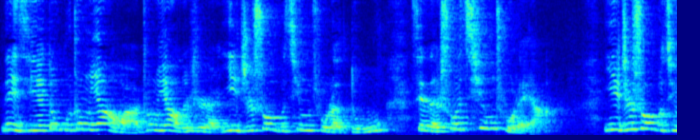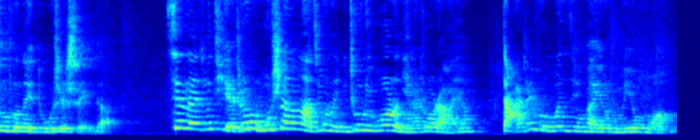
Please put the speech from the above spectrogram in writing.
那些都不重要啊，重要的是一直说不清楚了，毒现在说清楚了呀，一直说不清楚那毒是谁的，现在就铁证如山了，就是你周立波了，你还说啥呀？打这种温情牌有什么用啊？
